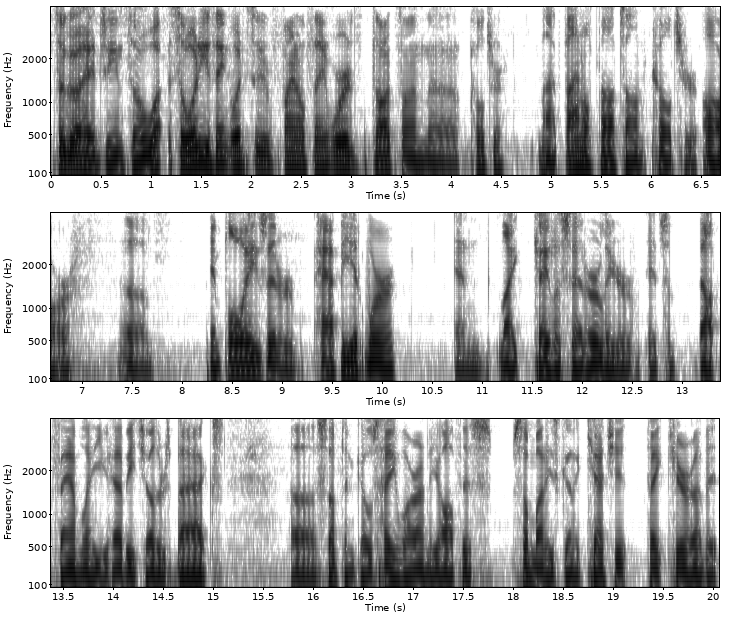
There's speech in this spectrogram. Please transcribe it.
so go ahead, Gene. So what? So what do you think? What's your final thing? Words, thoughts on uh, culture? My final thoughts on culture are uh, employees that are happy at work, and like Kayla said earlier, it's about family. You have each other's backs. Uh, something goes haywire in the office, somebody's going to catch it, take care of it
